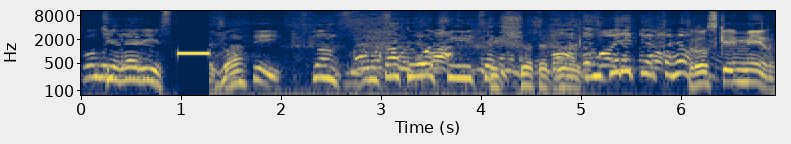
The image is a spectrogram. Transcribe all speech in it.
Терорист? Замотати очі і Ти що так знаєш? Русський мір.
